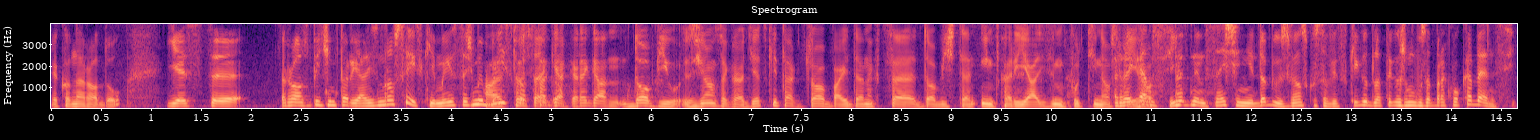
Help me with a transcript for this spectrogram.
jako narodu, jest e, rozbić imperializm rosyjski. My jesteśmy Ale blisko to jest tego. tak, jak Reagan dobił Związek Radziecki, tak Joe Biden chce dobić ten imperializm putinowskiej Reagan Rosji. w pewnym sensie nie dobił Związku Sowieckiego, dlatego że mu zabrakło kadencji.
